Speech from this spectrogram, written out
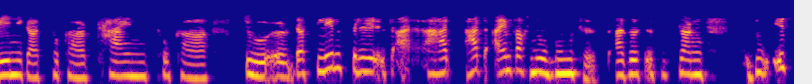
weniger Zucker, keinen Zucker. Du, äh, das Lebensmittel ist, hat, hat einfach nur Gutes. Also es ist sozusagen, du isst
